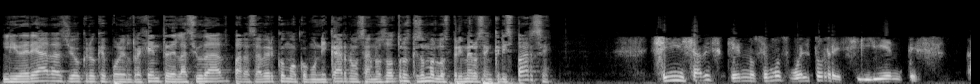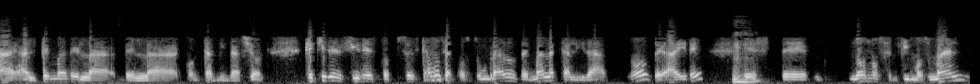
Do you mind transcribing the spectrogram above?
lideradas, yo creo que por el regente de la ciudad, para saber cómo comunicarnos a nosotros, que somos los primeros en crisparse. Sí, sabes que nos hemos vuelto resilientes al tema de la de la contaminación. ¿Qué quiere decir esto? Pues estamos acostumbrados de mala calidad, ¿no? De aire, este no nos sentimos mal,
